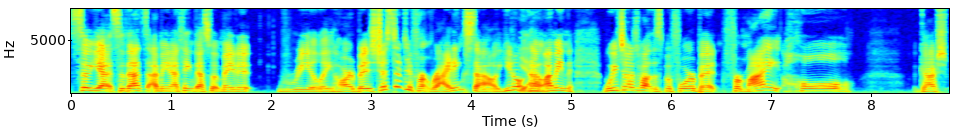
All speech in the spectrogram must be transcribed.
so yeah, so that's. I mean, I think that's what made it really hard. But it's just a different writing style. You don't Yeah. know. I mean, we've talked about this before, but for my whole. Gosh,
